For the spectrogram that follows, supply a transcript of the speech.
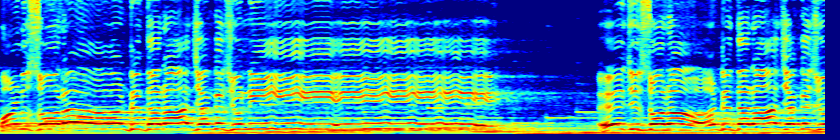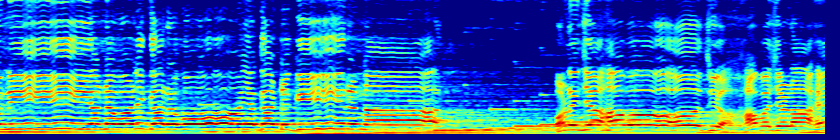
પણ સોરઠ ધરા જગ જુની. એ જ સોરઠ ધરા જગ જુની અને વળી ગરવો ગઢ ગીરના પણ જે હાવજ હાવજડા હે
